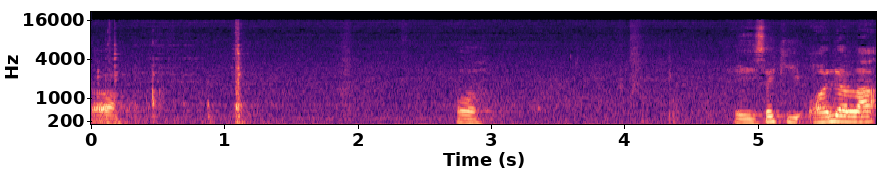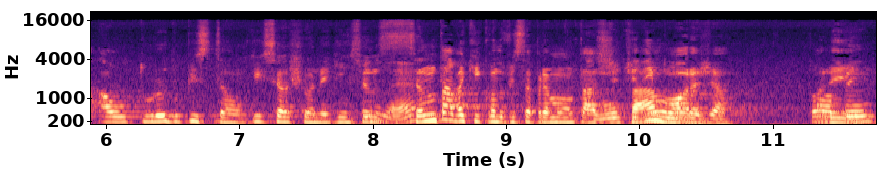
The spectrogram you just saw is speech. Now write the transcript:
Ó. Ó. É isso aqui. Olha lá a altura do pistão. O que, que você achou, Neguinho? Você, não, Sim, é. você não tava aqui quando eu fiz a pré-montagem. Não Você tinha ido embora mano. já. Top, Olha aí. hein?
